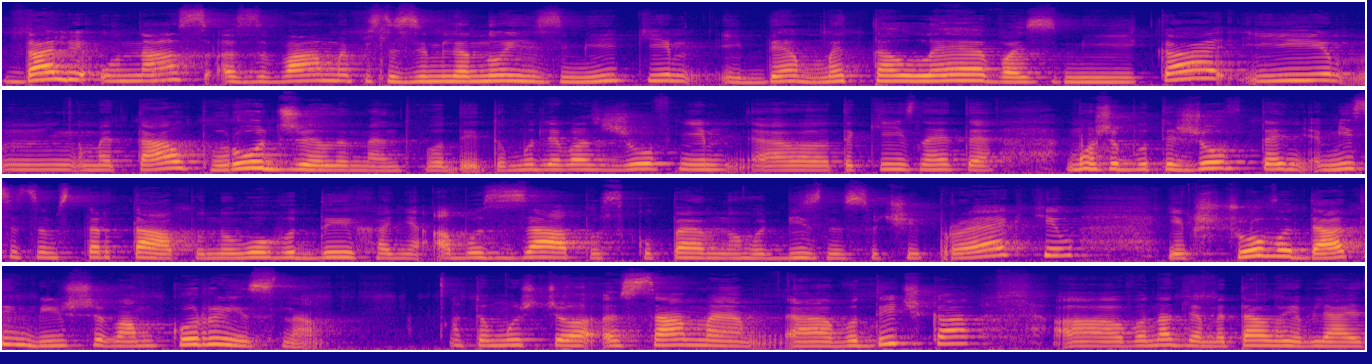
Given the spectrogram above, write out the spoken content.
Далі у нас з вами після земляної змійки йде металева змійка, і метал породжує елемент води. Тому для вас жовтні е, такий, знаєте, може бути жовтень місяцем стартапу, нового дихання або запуску певного бізнесу чи проєктів, якщо вода тим більше вам корисна. Тому що е, саме е, водичка, е, вона для металу є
